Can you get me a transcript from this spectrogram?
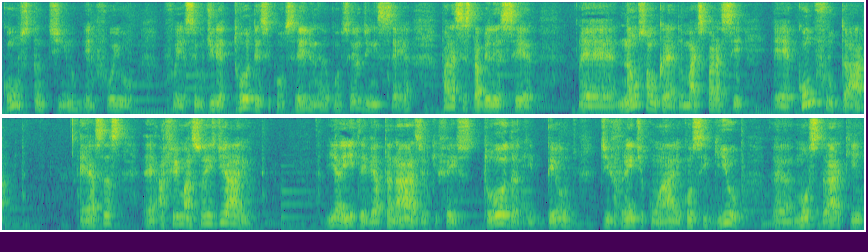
Constantino, ele foi o, foi assim, o diretor desse conselho, né, o conselho de Nicéia, para se estabelecer é, não só um credo, mas para se é, confutar essas é, afirmações de Ário. E aí teve Atanásio que fez toda, que deu de frente com Ário, conseguiu é, mostrar que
